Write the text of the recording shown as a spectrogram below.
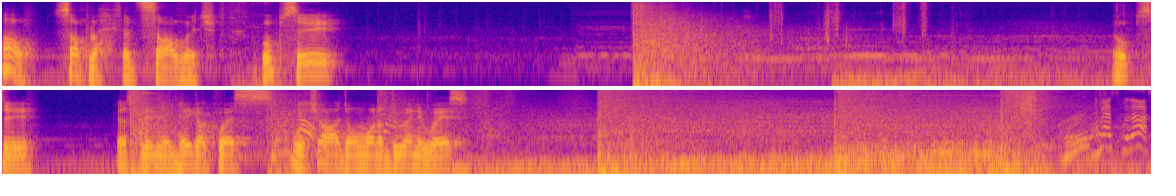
Oh, supply, that's salvage. Oopsie. Oopsie. Guess Lillian Hager quests, which I don't want to do anyways. Mess with us.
